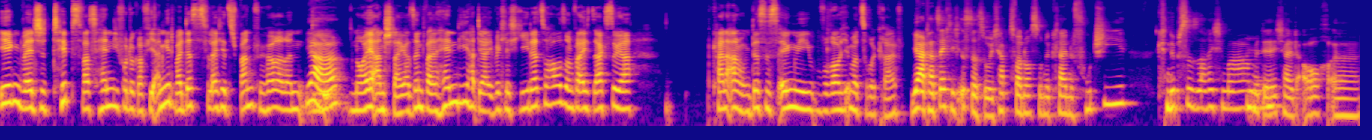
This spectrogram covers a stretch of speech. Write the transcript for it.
irgendwelche Tipps, was Handyfotografie angeht? Weil das ist vielleicht jetzt spannend für Hörerinnen, Ja. die neue Ansteiger sind, weil Handy hat ja wirklich jeder zu Hause und vielleicht sagst du ja, keine Ahnung, das ist irgendwie, worauf ich immer zurückgreife. Ja, tatsächlich ist das so. Ich habe zwar noch so eine kleine Fuji-Knipse, sag ich mal, mit der Mhm. ich halt auch, äh,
